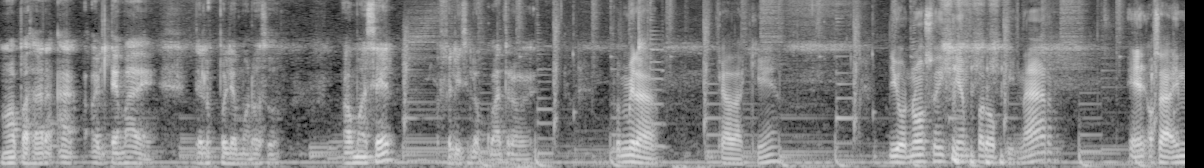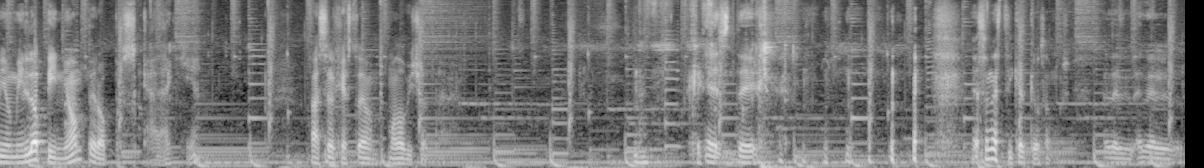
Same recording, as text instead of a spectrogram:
Vamos a pasar al tema de, de los poliamorosos. Vamos a ser felices los cuatro, güey. Pues mira, cada quien. Digo, no soy quien para opinar. Eh, o sea, en mi humilde opinión, pero pues cada quien. Hace el gesto de modo bichota. Este. es un sticker que usa mucho. El del. El del,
